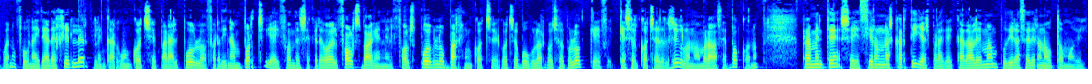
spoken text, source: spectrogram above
bueno, fue una idea de Hitler que le encargó un coche para el pueblo a Ferdinand Porsche y ahí fue donde se creó el Volkswagen, el Volkspueblo Wagen coche, el coche popular, coche del pueblo, que, que, es el coche del siglo, nombrado hace poco, ¿no? Realmente se hicieron unas cartillas para que cada alemán pudiera acceder a un automóvil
